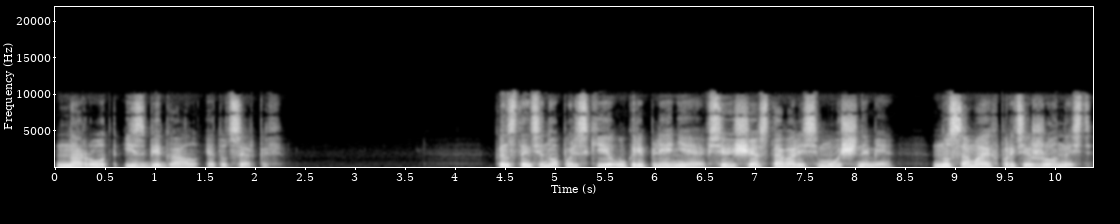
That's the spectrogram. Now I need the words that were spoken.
народ избегал эту церковь. Константинопольские укрепления все еще оставались мощными, но сама их протяженность,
